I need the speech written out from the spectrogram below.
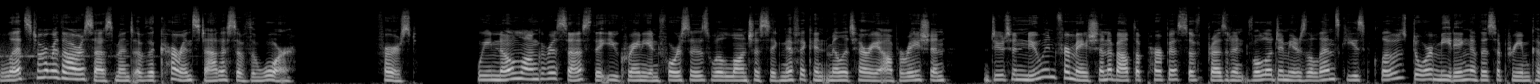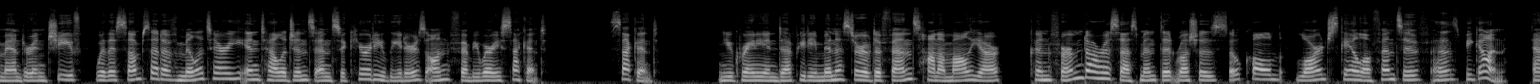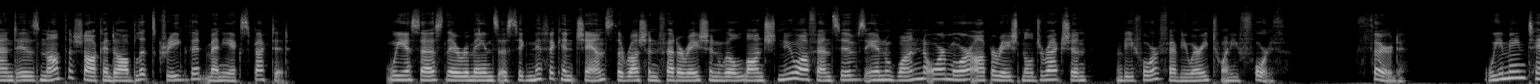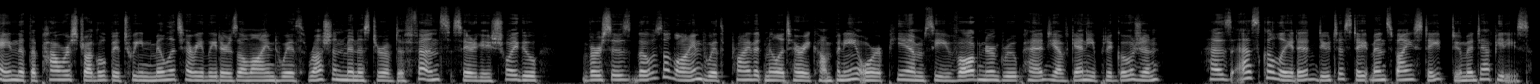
Let's start with our assessment of the current status of the war. First, we no longer assess that Ukrainian forces will launch a significant military operation due to new information about the purpose of President Volodymyr Zelensky's closed door meeting of the Supreme Commander in Chief with a subset of military, intelligence, and security leaders on February 2nd. Second, Ukrainian Deputy Minister of Defense Hanna Maliar confirmed our assessment that Russia's so called large scale offensive has begun and is not the shock and awe blitzkrieg that many expected. We assess there remains a significant chance the Russian Federation will launch new offensives in one or more operational direction before February 24th. Third, we maintain that the power struggle between military leaders aligned with Russian Minister of Defense Sergei Shoigu versus those aligned with private military company or PMC Wagner Group head Yevgeny Prigozhin has escalated due to statements by State Duma deputies.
